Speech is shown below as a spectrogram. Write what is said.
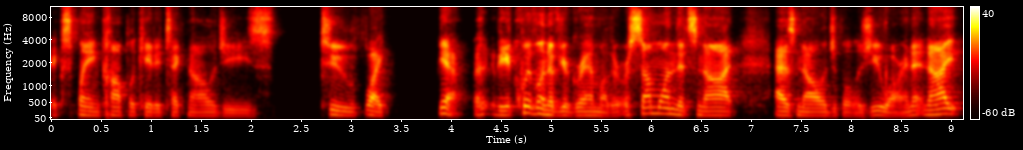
explain complicated technologies to like, yeah, uh, the equivalent of your grandmother or someone that's not as knowledgeable as you are. And, and I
